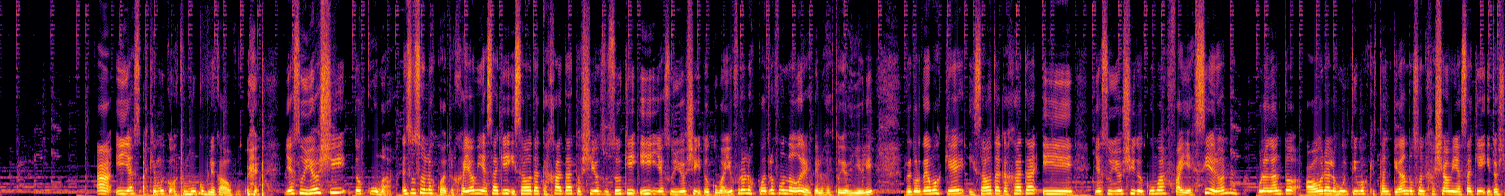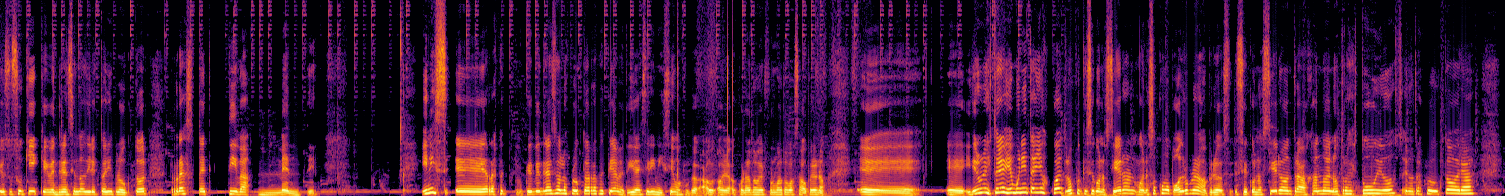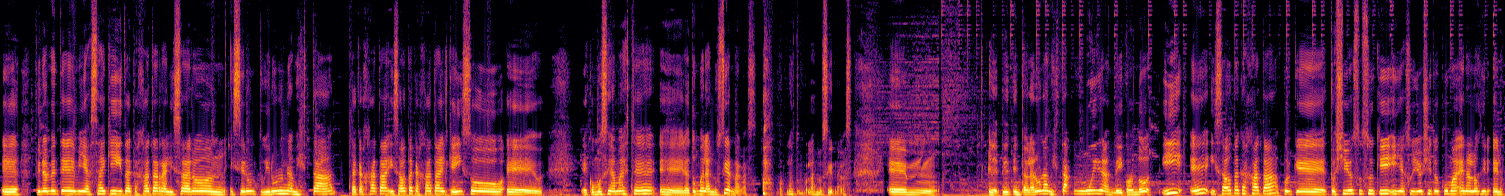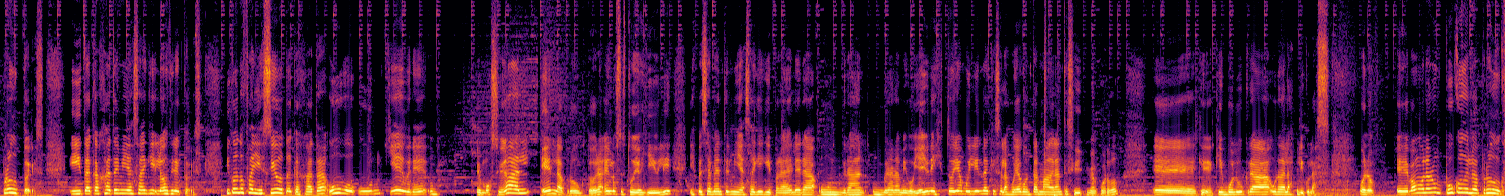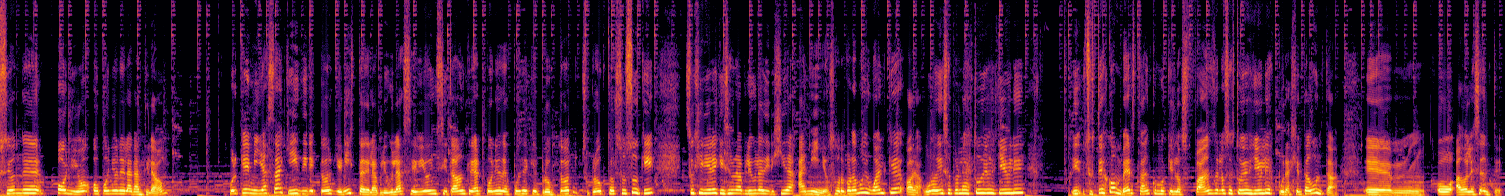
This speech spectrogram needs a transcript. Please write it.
Ah, y ya es que es muy, co- es que es muy complicado. Yasuyoshi Tokuma. Esos son los cuatro. Hayao Miyazaki, Isao Takahata, Toshio Suzuki y Yasuyoshi Tokuma. Ellos fueron los cuatro fundadores de los estudios Ghibli. Recordemos que Isao Takahata y Yasuyoshi Tokuma fallecieron. Por lo tanto, ahora los últimos que están quedando son Hayao Miyazaki y Toshio Suzuki, que vendrían siendo director y productor respectivamente. Inici- eh, que vendrían siendo los productores respectivamente. Iba a decir iniciemos, porque acordándome del formato pasado, pero no. Eh, eh, y tiene una historia bien bonita ellos cuatro, porque se conocieron, bueno, eso es como para otro programa, pero se conocieron trabajando en otros estudios, en otras productoras. Finalmente Miyazaki y Takahata realizaron, hicieron, tuvieron una amistad. Takahata, Isao Takahata, el que hizo, ¿cómo se llama este? La tumba de las luciérnagas. La tumba las luciérnagas. Em, eh, entablaron una amistad muy grande y cuando y eh, Isao Takahata porque Toshio Suzuki y Yasuyoshi Tokuma eran los, los productores y Takahata y Miyazaki los directores y cuando falleció Takahata hubo un quiebre un- emocional en la productora en los estudios Ghibli y especialmente en Miyazaki que para él era un gran un gran amigo y hay una historia muy linda que se las voy a contar más adelante si me acuerdo eh, que, que involucra una de las películas bueno eh, vamos a hablar un poco de la producción de Ponyo o Ponyo en el acantilado. Porque Miyazaki, director guionista de la película, se vio incitado en crear Ponyo después de que el productor, su productor Suzuki, sugiriera que hiciera una película dirigida a niños. Recordemos igual que, ahora, uno dice por los estudios Ghibli, y si ustedes conversan, como que los fans de los estudios Ghibli es pura gente adulta em, o adolescente.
